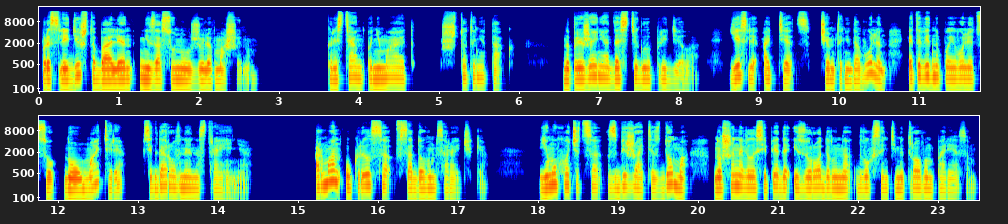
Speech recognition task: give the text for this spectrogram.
«Проследи, чтобы Ален не засунул Жюля в машину». Кристиан понимает, что-то не так. Напряжение достигло предела. Если отец чем-то недоволен, это видно по его лицу, но у матери всегда ровное настроение. Арман укрылся в садовом сарайчике. Ему хочется сбежать из дома, но шина велосипеда изуродована двухсантиметровым порезом.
